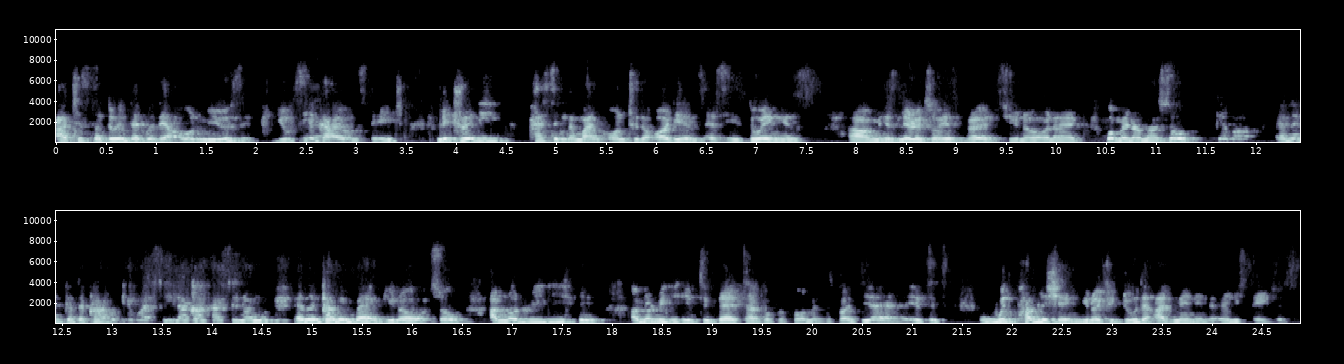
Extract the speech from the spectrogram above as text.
artists are doing that with their own music. You'll see yeah. a guy on stage literally passing the mic on to the audience as he's doing his um, his lyrics or his verse. You know, like "Woman, I'm so give up." And then get the crowd, okay, and then coming back, you know. So I'm not really, I'm not really into that type of performance. But yeah, mm. it's it's with publishing, you know, if you do the admin in the early stages,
